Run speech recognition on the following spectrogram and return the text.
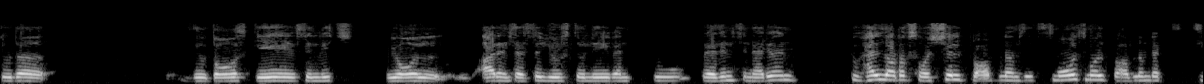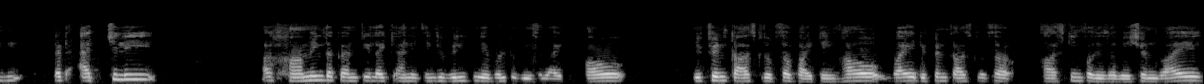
to the, those caves in which we all our ancestors used to live and to present scenario and to hell lot of social problems. It's small small problem that see that actually are harming the country like anything, you will be able to visualize how different caste groups are fighting, how why different caste groups are asking for reservation, why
